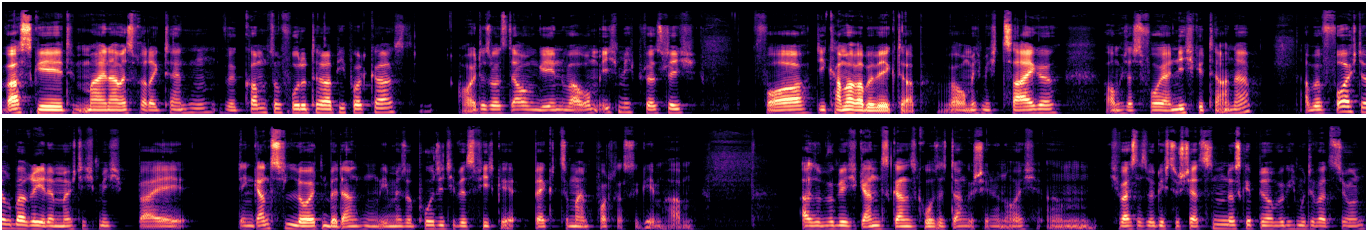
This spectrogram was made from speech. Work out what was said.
Was geht? Mein Name ist Frederik Tenten. Willkommen zum Fototherapie-Podcast. Heute soll es darum gehen, warum ich mich plötzlich vor die Kamera bewegt habe. Warum ich mich zeige, warum ich das vorher nicht getan habe. Aber bevor ich darüber rede, möchte ich mich bei den ganzen Leuten bedanken, die mir so positives Feedback zu meinem Podcast gegeben haben. Also wirklich ganz, ganz großes Dankeschön an euch. Ähm, ich weiß das wirklich zu schätzen. Das gibt mir auch wirklich Motivation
